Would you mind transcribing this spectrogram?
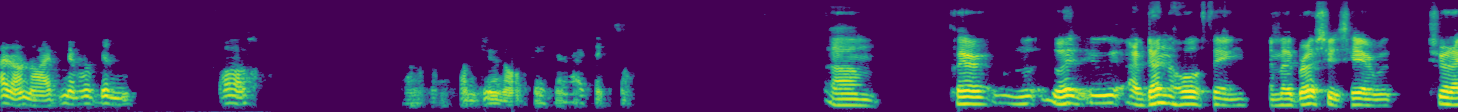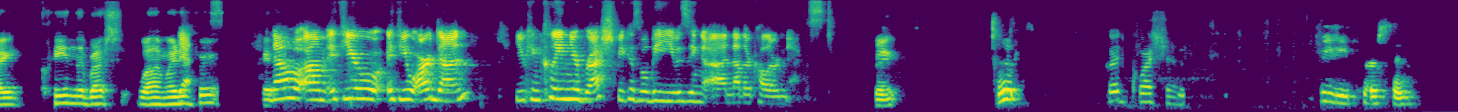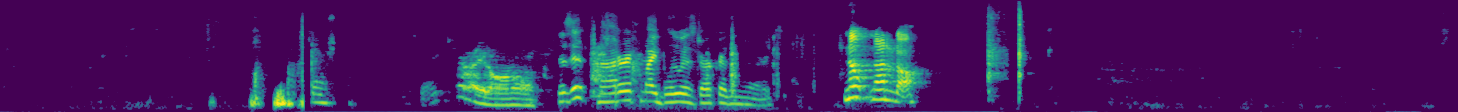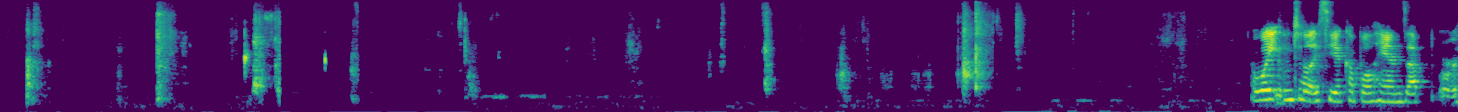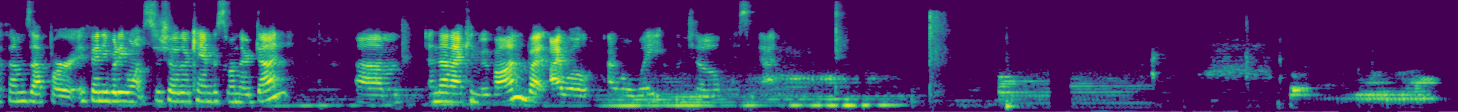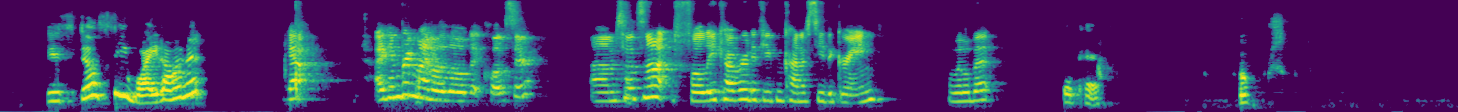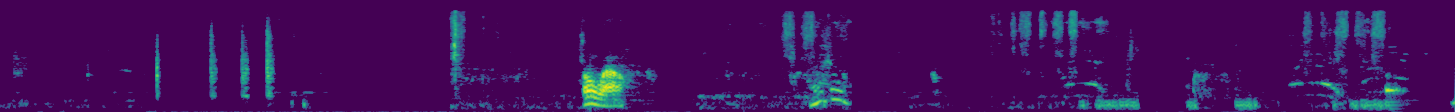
I don't know, I've never been, oh. I don't know if I'm doing okay here, I think so. um, Claire, I've done the whole thing and my brush is here with, should I clean the brush while I'm waiting for you? Yes. Okay. Now, um, if you if you are done, you can clean your brush because we'll be using another color next. Great. Oops, Good question. Speedy person. I don't know. Does it matter if my blue is darker than yours? Nope, not at all. I'll wait until I see a couple hands up or thumbs up, or if anybody wants to show their canvas when they're done, um, and then I can move on. But I will, I will wait until I see that. Do you still see white on it? Yeah, I can bring mine a little bit closer. Um, so it's not fully covered if you can kind of see the grain a little bit. Okay. Oops. Oh, well.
